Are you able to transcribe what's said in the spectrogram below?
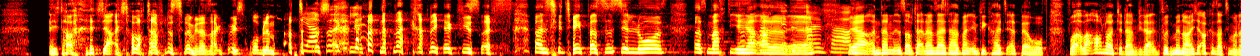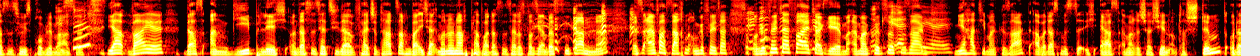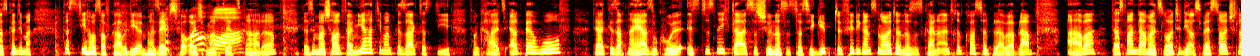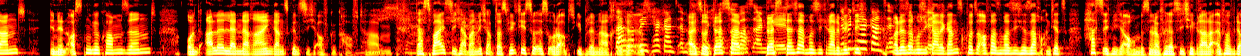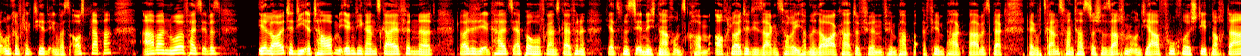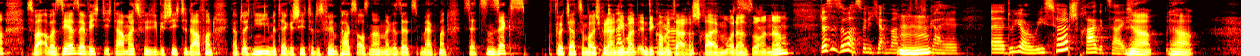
Ich glaube, ja, ich glaube auch da würdest du dann wieder sagen, höchst problematisch. Ja, wirklich. Und dann gerade irgendwie so ist, man sich denkt, was ist hier los? Was macht ihr hier macht alle? ihr das ja. einfach? Ja, und dann ist auf der anderen Seite hat man irgendwie Karls Erdbeerhof, wo aber auch Leute dann wieder, wurde mir neulich auch gesagt, Simon, das ist höchst problematisch. Ist Ja, weil das angeblich, und das ist jetzt wieder falsche Tatsachen, weil ich ja immer nur nachplapper, das ist ja das, was ich am besten kann, ne? Es ist einfach Sachen ungefiltert, ungefiltert weitergeben, einmal kurz Okay, dazu sagen. erzähl. Mir hat jemand gesagt, aber das müsste ich erst einmal recherchieren, ob das stimmt oder das könnt ihr mal, das ist die Hausaufgabe, die ihr immer selbst für euch macht jetzt gerade, dass ihr mal schaut, weil mir hat jemand gesagt, dass die von Karls Erdbeerhof, der hat gesagt, naja, so cool ist es nicht, klar ist es schön, dass es das hier gibt für die ganzen Leute und dass es keinen Eintritt kostet, bla bla bla, aber dass man damals Leute, die aus Westdeutschland in den Osten gekommen sind und alle Ländereien ganz günstig aufgekauft haben. Das weiß ich aber nicht, ob das wirklich so ist oder ob es üble Nachrede bin ist. ich ja ganz empfindlich, also was deshalb, das, deshalb muss ich gerade bin wirklich ja ganz und deshalb muss ich gerade ganz kurz aufpassen, was ich hier sage. Und jetzt hasse ich mich auch ein bisschen dafür, dass ich hier gerade einfach wieder unreflektiert irgendwas ausplapper. Aber nur, falls ihr wisst, ihr Leute, die ihr Tauben irgendwie ganz geil findet, Leute, die ihr Karls Erdbeerhof ganz geil findet, jetzt müsst ihr nicht nach uns kommen. Auch Leute, die sagen, sorry, ich habe eine Dauerkarte für einen Filmpark, Filmpark Babelsberg. Da gibt's ganz fantastische Sachen. Und ja, Fuchur steht noch da. Es war aber sehr, sehr wichtig damals für die Geschichte davon. Ihr habt euch nie mit der Geschichte des Filmparks auseinandergesetzt, merkt man, setzen sechs. Wird ja zum Beispiel dann jemand in die ja. Kommentare schreiben oder so, ne? Das ist sowas, finde ich ja immer Mhm. richtig geil. Äh, do your research? Fragezeichen. Ja, ja.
